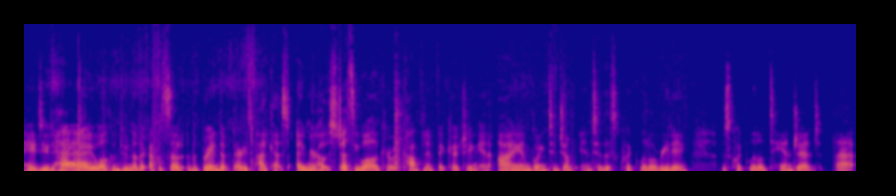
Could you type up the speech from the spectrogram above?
Hey, dude, hey, welcome to another episode of the Brain Dump Diaries podcast. I'm your host, Jesse Wallaker with Confident Fit Coaching, and I am going to jump into this quick little reading, this quick little tangent that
